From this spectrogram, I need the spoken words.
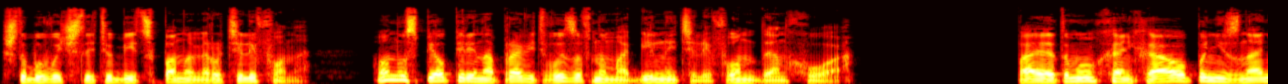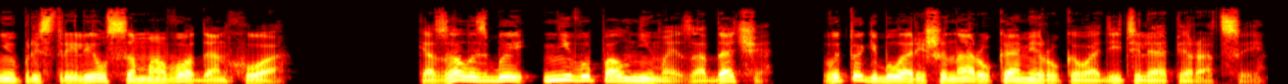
чтобы вычислить убийцу по номеру телефона, он успел перенаправить вызов на мобильный телефон Дэн Хуа. Поэтому Ханьхао по незнанию пристрелил самого Дэн Хуа. Казалось бы, невыполнимая задача в итоге была решена руками руководителя операции.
